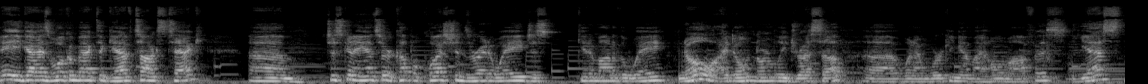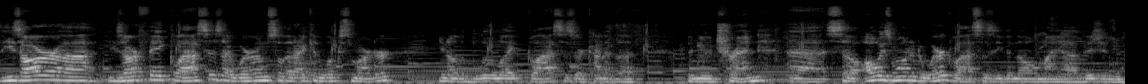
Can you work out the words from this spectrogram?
Hey guys, welcome back to Gav Talks Tech. Um, just gonna answer a couple questions right away, just get them out of the way. No, I don't normally dress up uh, when I'm working at my home office. Yes, these are uh, these are fake glasses. I wear them so that I can look smarter. You know, the blue light glasses are kind of the, the new trend. Uh, so always wanted to wear glasses even though my uh, vision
